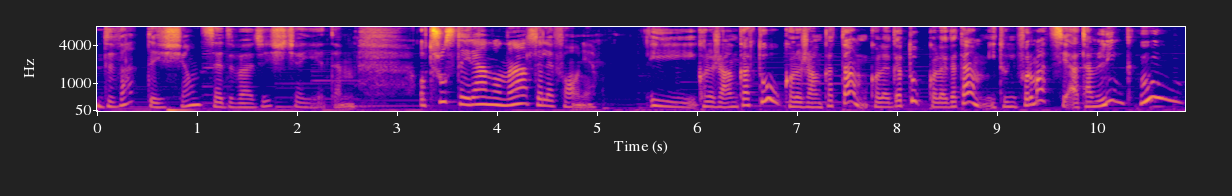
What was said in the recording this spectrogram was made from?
2021. Od szóstej rano na telefonie. I koleżanka tu, koleżanka tam, kolega tu, kolega tam, i tu informacja, a tam link. Uu.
